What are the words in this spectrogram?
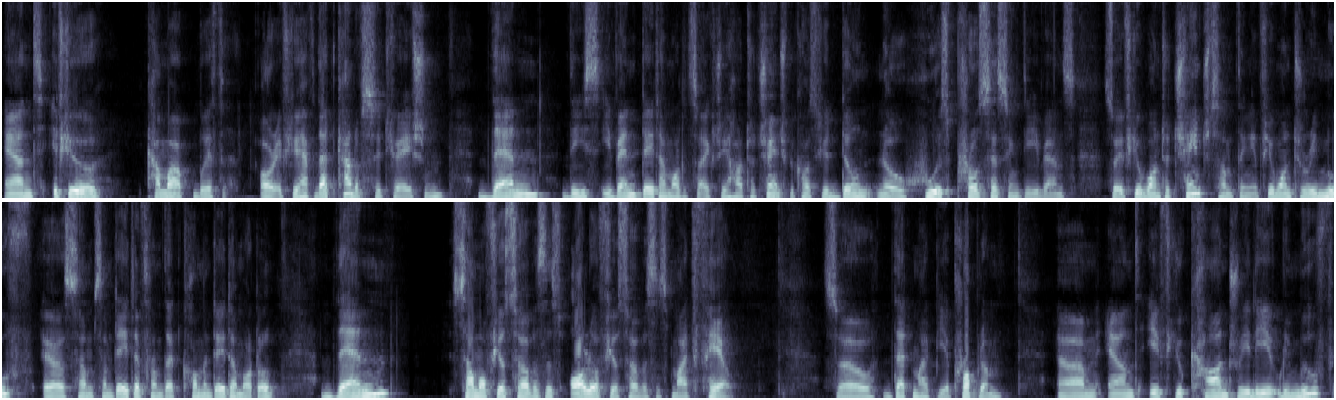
And if you come up with, or if you have that kind of situation, then these event data models are actually hard to change because you don't know who is processing the events. So if you want to change something, if you want to remove uh, some, some data from that common data model, then some of your services, all of your services might fail. So that might be a problem. Um, and if you can't really remove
